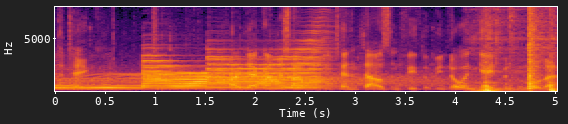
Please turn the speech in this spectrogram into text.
to take. Our deck on this is 10,000 feet. There'll be no engagement below that.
